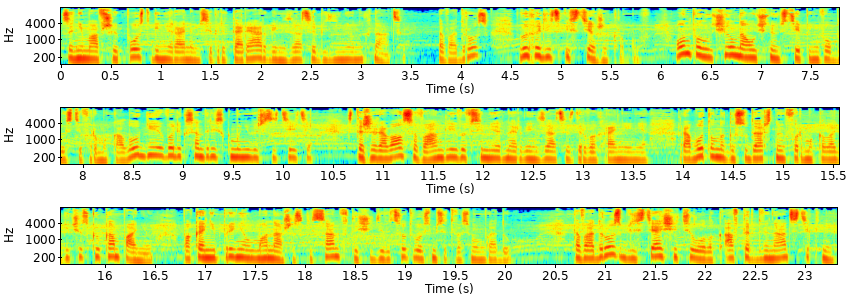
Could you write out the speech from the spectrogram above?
занимавший пост генерального секретаря Организации Объединенных Наций. Тавадрос – выходец из тех же кругов. Он получил научную степень в области фармакологии в Александрийском университете, стажировался в Англии во Всемирной организации здравоохранения, работал на государственную фармакологическую компанию, пока не принял монашеский сан в 1988 году. Тавадрос – блестящий теолог, автор 12 книг.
